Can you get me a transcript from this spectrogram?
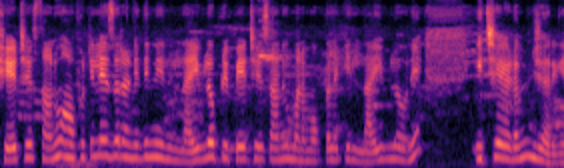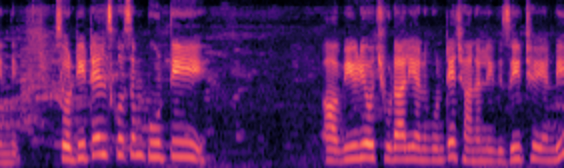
షేర్ చేస్తాను. ఆ ఫర్టిలైజర్ అనేది నేను లైవ్లో ప్రిపేర్ చేశాను. మన మొక్కలకి లైవ్లోనే ఇచ్చేయడం జరిగింది. సో డీటెయిల్స్ కోసం పూర్తి వీడియో చూడాలి అనుకుంటే ఛానల్ని విజిట్ చేయండి.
